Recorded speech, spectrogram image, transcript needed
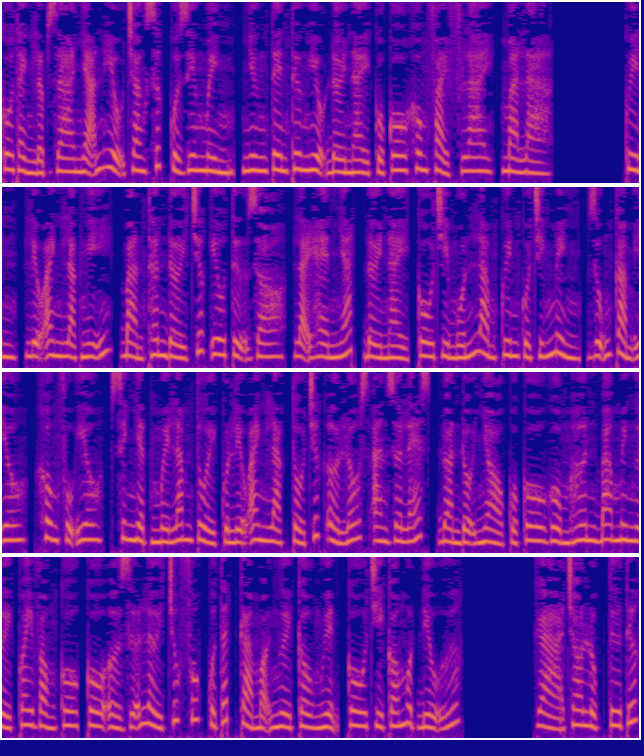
Cô thành lập ra nhãn hiệu trang sức của riêng mình, nhưng tên thương hiệu đời này của cô không phải Fly, mà là Queen, liệu anh lạc nghĩ, bản thân đời trước yêu tự do, lại hèn nhát, đời này, cô chỉ muốn làm Queen của chính mình, dũng cảm yêu, không phụ yêu, sinh nhật 15 tuổi của liệu anh lạc tổ chức ở Los Angeles, đoàn đội nhỏ của cô gồm hơn 30 người quay vòng cô, cô ở giữa lời chúc phúc của tất cả mọi người cầu nguyện, cô chỉ có một điều ước. Gả cho lục tư tước,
